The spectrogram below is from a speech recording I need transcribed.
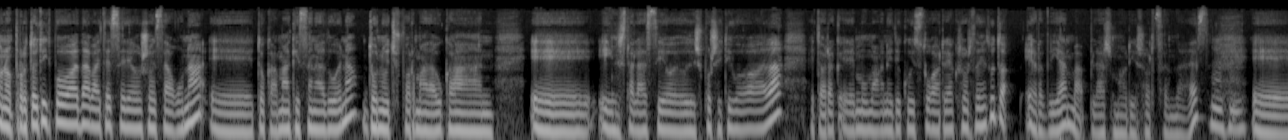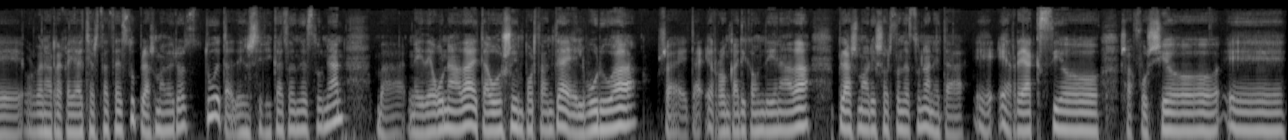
Bueno, prototipoa da batez ere oso ezaguna, e, tokamak izena duena, donuts forma daukan e, instalazio edo dispositiboa da, eta horrek ere magnetiko izugarriak sortzen ditu, erdian ba, plasma hori sortzen da, ez? Mm -hmm. e, ordan txertatzen zu, plasma beroztu eta densifikatzen dezunean, ba, nahi deguna da, eta oso importantea helburua Osa, eta erronkarik handiena da plasma hori sortzen dezunan eta e, erreakzio, osa, fusio e,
